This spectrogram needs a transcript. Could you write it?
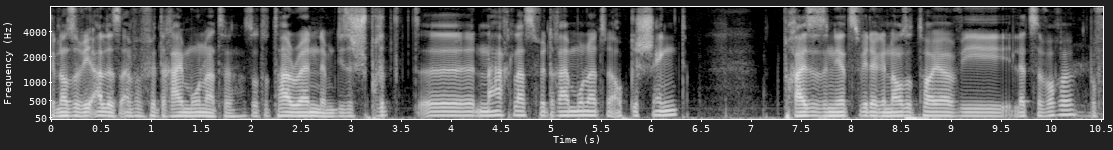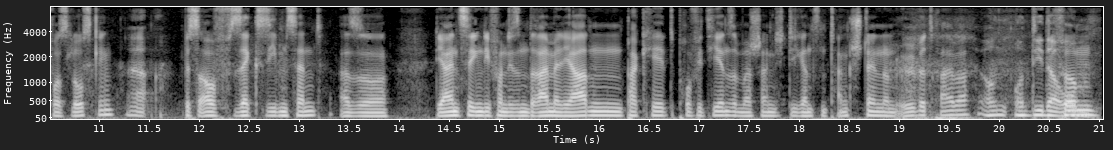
Genauso wie alles, einfach für drei Monate. So total random. Dieses Spritnachlass für drei Monate, auch geschenkt. Preise sind jetzt wieder genauso teuer wie letzte Woche, bevor es losging. Ja. Bis auf 6, 7 Cent. Also die einzigen, die von diesem 3 Milliarden Paket profitieren, sind wahrscheinlich die ganzen Tankstellen und Ölbetreiber. Und, und die da oben. Firmen.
